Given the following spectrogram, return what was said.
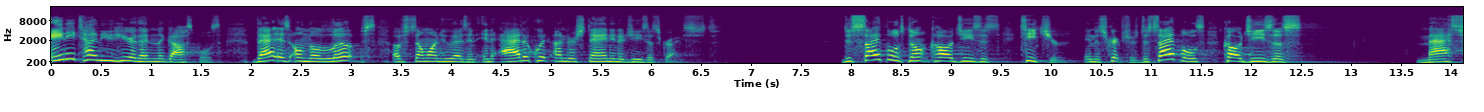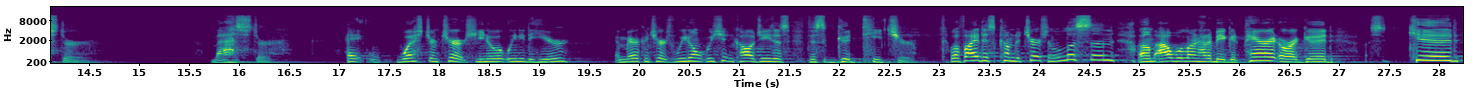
Anytime you hear that in the Gospels, that is on the lips of someone who has an inadequate understanding of Jesus Christ. Disciples don't call Jesus teacher in the scriptures, disciples call Jesus master. Master. Hey, Western church, you know what we need to hear? American church, we, don't, we shouldn't call Jesus this good teacher. Well, if I just come to church and listen, um, I will learn how to be a good parent or a good kid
